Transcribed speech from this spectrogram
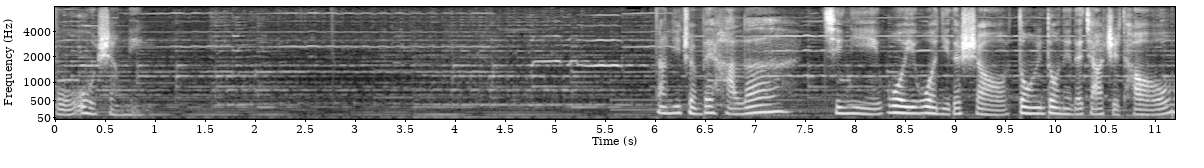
服务生命。当你准备好了，请你握一握你的手，动一动你的脚趾头。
